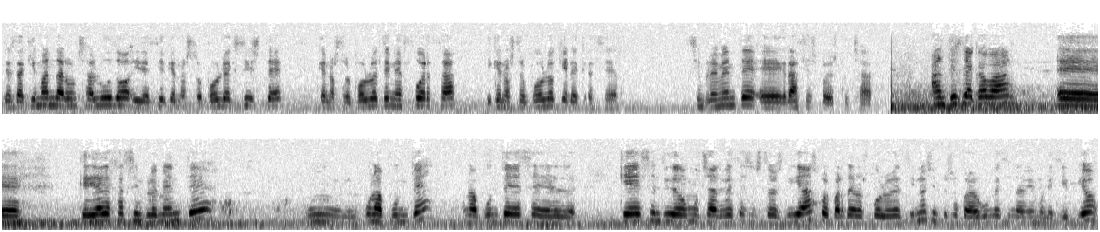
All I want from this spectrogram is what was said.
Desde aquí mandar un saludo y decir que nuestro pueblo existe, que nuestro pueblo tiene fuerza y que nuestro pueblo quiere crecer. Simplemente, eh, gracias por escuchar. Antes de acabar, eh, quería dejar simplemente un, un apunte. Un apunte es el que he sentido muchas veces estos días por parte de los pueblos vecinos, incluso por algún vecino de mi municipio,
